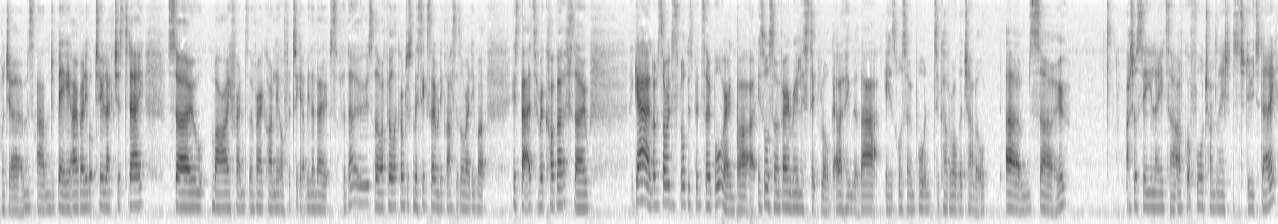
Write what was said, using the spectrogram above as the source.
my germs, and B, I've only got two lectures today. So my friends have very kindly offered to get me the notes for those, although I feel like I'm just missing so many classes already, but it's better to recover, so again i'm sorry this vlog has been so boring but it's also a very realistic vlog and i think that that is also important to cover on the channel um so i shall see you later i've got four translations to do today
